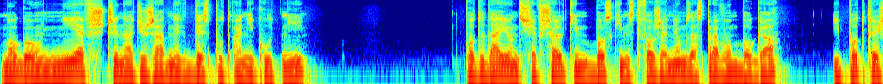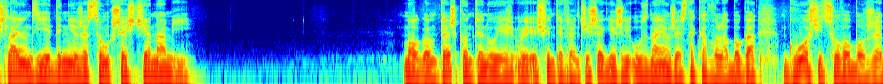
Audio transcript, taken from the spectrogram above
Mogą nie wszczynać żadnych dysput ani kłótni, poddając się wszelkim boskim stworzeniom za sprawą Boga i podkreślając jedynie, że są chrześcijanami. Mogą też, kontynuuje święty Franciszek, jeżeli uznają, że jest taka wola Boga, głosić Słowo Boże,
